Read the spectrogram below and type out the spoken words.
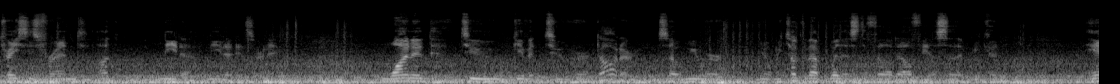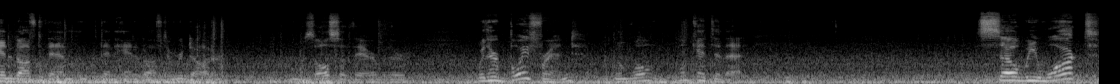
Tracy's friend, uh, Nita, Nita is her name, wanted to give it to her daughter. So we were, you know, we took it up with us to Philadelphia so that we could hand it off to them, who then hand it off to her daughter, who was also there with her with her boyfriend, we'll, we'll get to that. So we walked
